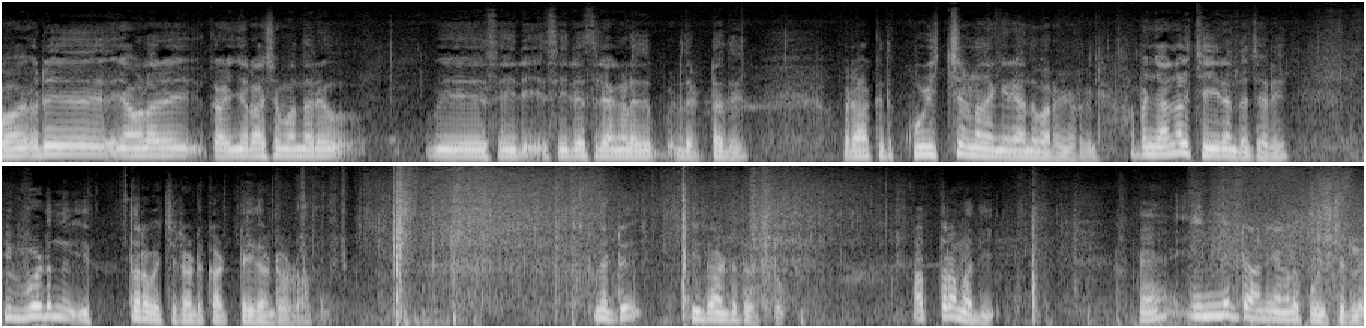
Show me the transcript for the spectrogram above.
അപ്പോൾ ഒരു ഞങ്ങളൊരു കഴിഞ്ഞ പ്രാവശ്യം വന്നൊരു സീരി സീരിയസിൽ ഞങ്ങൾ ഇത് ഇതിട്ടത് ഒരാൾക്ക് ഇത് കുഴിച്ചിടണത് എങ്ങനെയാണെന്ന് പറഞ്ഞു കൊടുക്കുന്നത് അപ്പം ഞങ്ങൾ ചെയ്യുന്നത് എന്താ വെച്ചാൽ ഇവിടുന്ന് ഇത്ര വെച്ചിട്ടാണ്ട് കട്ട് ചെയ്താണ്ട് ഒഴിവാക്കും. എന്നിട്ട് ഇതാണ്ട് തട്ടും. അത്ര മതി. എന്നിട്ടാണ് ഞങ്ങൾ കുഴിച്ചിടൽ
